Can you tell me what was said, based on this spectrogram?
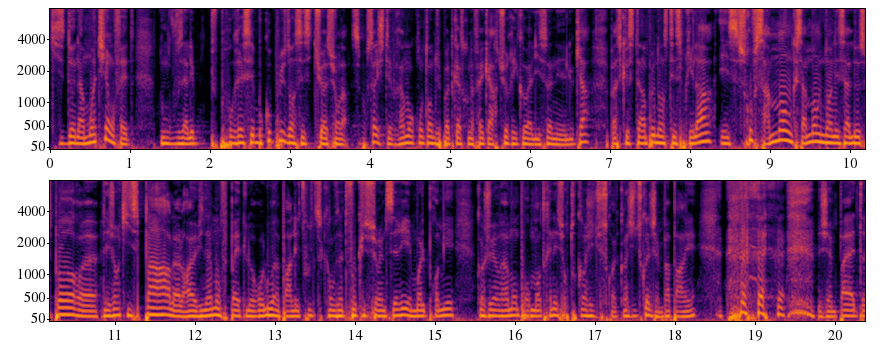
qui, se donne à moitié en fait. Donc vous allez progresser beaucoup plus dans ces situations-là. C'est pour ça que j'étais vraiment content du podcast qu'on a fait avec Arthur, Rico, Allison et Lucas, parce que c'était un peu dans cet esprit-là, et je trouve ça manque, ça manque dans les salles de sport, euh, des gens qui se parlent, alors évidemment, faut pas être le relou à parler tout quand vous êtes focus sur une série, et moi le premier, quand je viens vraiment pour m'entraîner, surtout quand j'ai du squat. Quand j'ai du squat, j'aime pas parler. J'aime pas être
